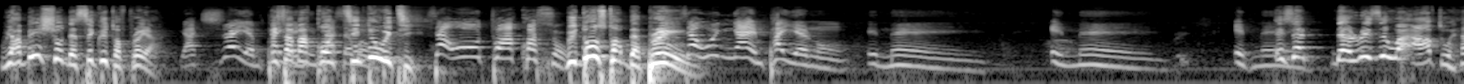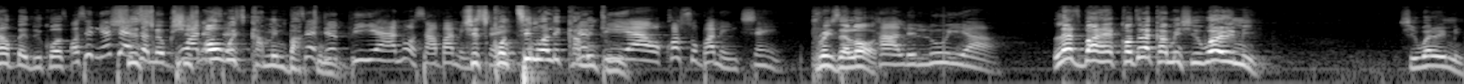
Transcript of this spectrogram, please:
We have been shown the secret of prayer. It's about continuity. We don't stop the praying. Amen. Amen. Amen. He said, The reason why I have to help is because she's, she's always coming back to me. She's continually coming to me. Praise the Lord. Hallelujah. Let's buy her. Continue coming. She worry me. She worry me.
